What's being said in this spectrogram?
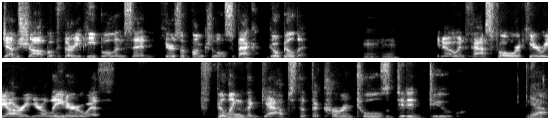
dev shop of 30 people, and said, "Here's a functional spec. Go build it." Mm-hmm you know and fast forward here we are a year later with filling the gaps that the current tools didn't do yeah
